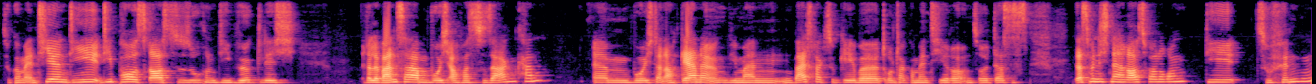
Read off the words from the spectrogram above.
zu kommentieren, die, die Posts rauszusuchen, die wirklich Relevanz haben, wo ich auch was zu sagen kann, ähm, wo ich dann auch gerne irgendwie meinen Beitrag zu gebe, drunter kommentiere und so. Das ist, das finde ich eine Herausforderung, die zu finden,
